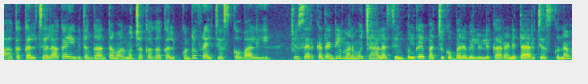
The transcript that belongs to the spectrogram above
బాగా కలిసేలాగా ఈ విధంగా అంతా మనము చక్కగా కలుపుకుంటూ ఫ్రై చేసుకోవాలి. చూసారు కదండి మనము చాలా సింపుల్గా పచ్చి కొబ్బరి వెల్లుల్లి కారాన్ని తయారు చేసుకున్నాం.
